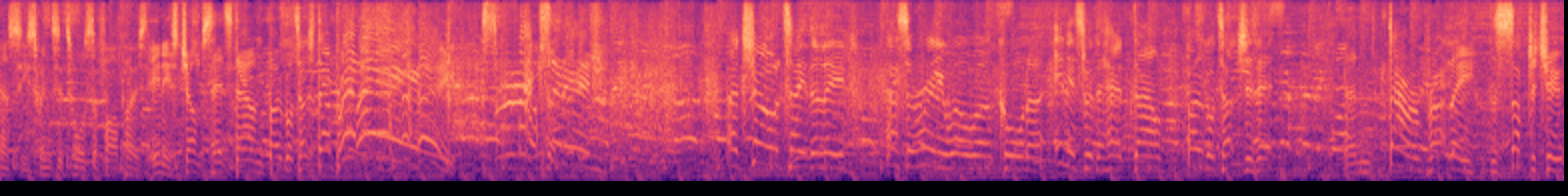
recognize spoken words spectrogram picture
Lucas. He swings it towards the far post. Inniss jumps, heads down. Bogle touchdown. Pratley smacks it in. And Charlton take the lead. That's a really well worked corner. Inniss with the head down. Bogle touches it. And Darren Pratley, the substitute,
